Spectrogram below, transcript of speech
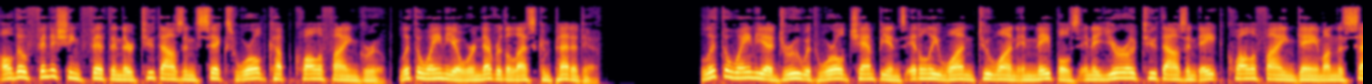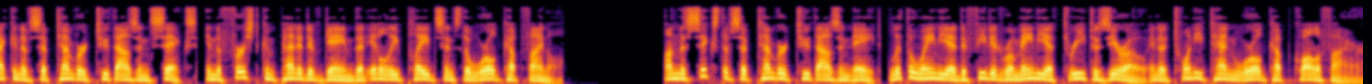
Although finishing fifth in their 2006 World Cup qualifying group, Lithuania were nevertheless competitive. Lithuania drew with world champions Italy 1–1 in Naples in a Euro 2008 qualifying game on 2 September 2006, in the first competitive game that Italy played since the World Cup final. On 6 September 2008, Lithuania defeated Romania 3–0 in a 2010 World Cup qualifier.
